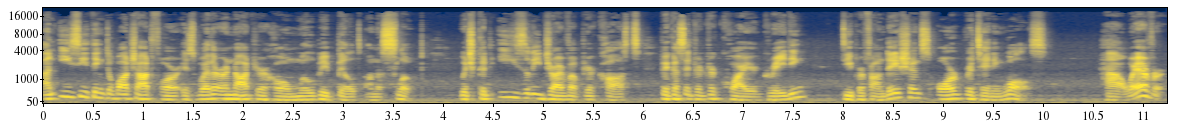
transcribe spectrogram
An easy thing to watch out for is whether or not your home will be built on a slope, which could easily drive up your costs because it would require grading, deeper foundations, or retaining walls. However,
